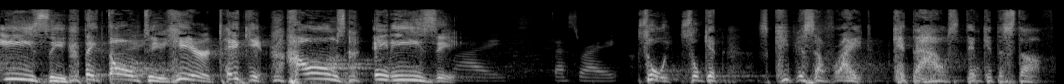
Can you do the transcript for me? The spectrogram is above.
easy. They throw them to you. Here, take it. Homes ain't easy. Right. That's right. So, so get, keep yourself right. Get the house, then get the stuff.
